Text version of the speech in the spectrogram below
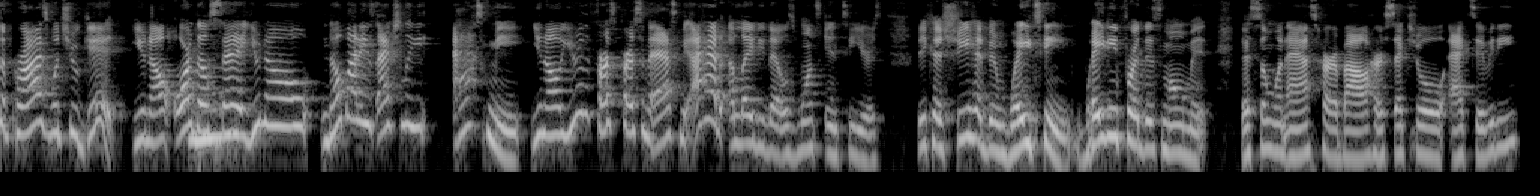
surprised what you get, you know, or they'll mm-hmm. say, you know, nobody's actually asked me. You know, you're the first person to ask me. I had a lady that was once in tears because she had been waiting, waiting for this moment that someone asked her about her sexual activity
